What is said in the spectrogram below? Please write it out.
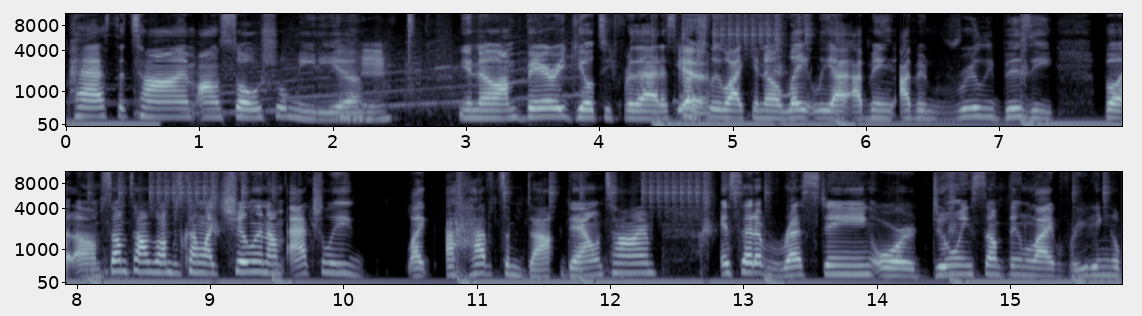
pass the time on social media. You know, I'm very guilty for that, especially like you know lately. I, I've been I've been really busy, but um, sometimes when I'm just kind of like chilling, I'm actually like I have some da- downtime. Instead of resting or doing something like reading a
